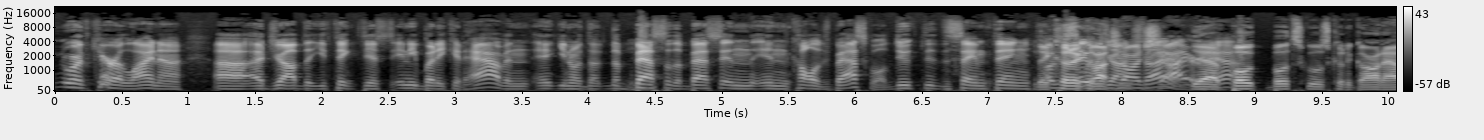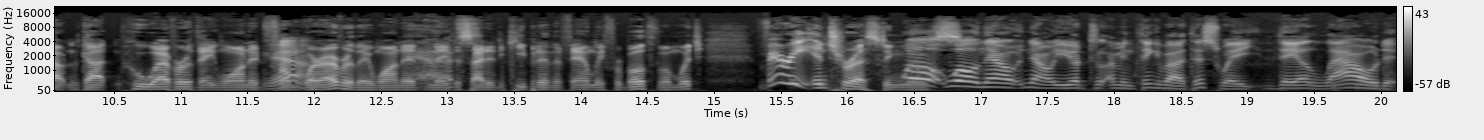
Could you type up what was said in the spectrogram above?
North Carolina, uh, a job that you think just anybody could have, and, and, you know the, the best of the best in in college basketball. Duke did the same thing. They could have gonna gone. Jon Scheyer. yeah, both both schools could have gone out and got whoever they wanted Yeah. from wherever they wanted, and they that's- decided to keep it in the family for both of them. Which very interesting Well, moves. well, now, now you have to. I mean, think about it this way: they allowed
